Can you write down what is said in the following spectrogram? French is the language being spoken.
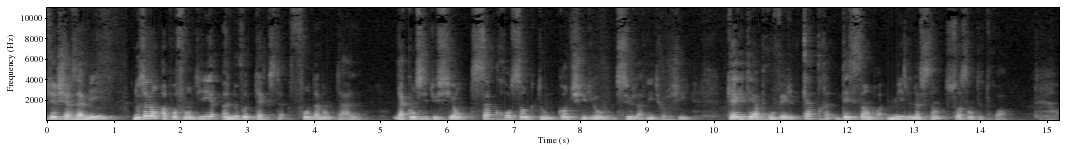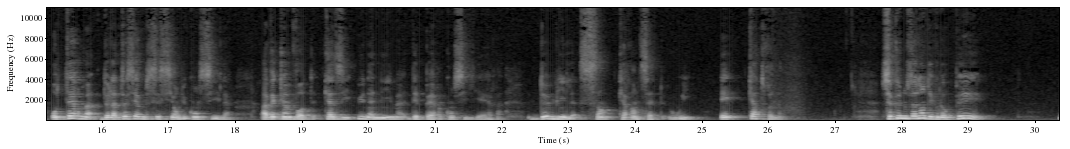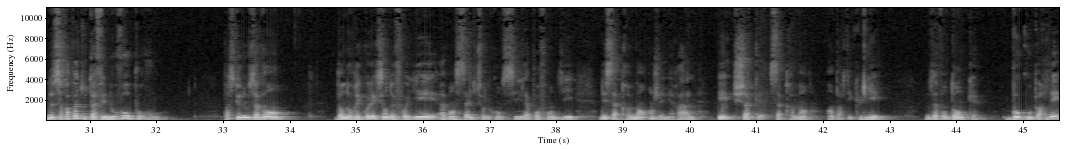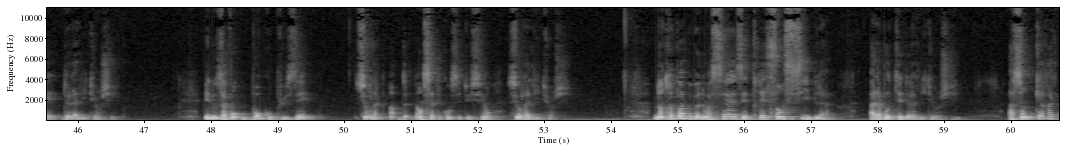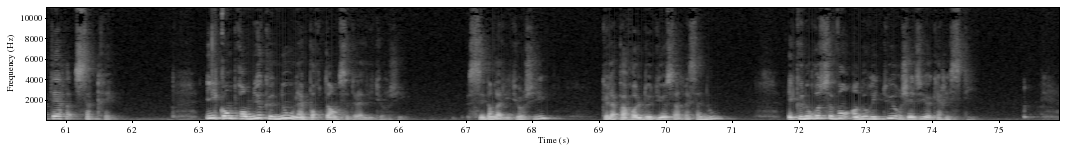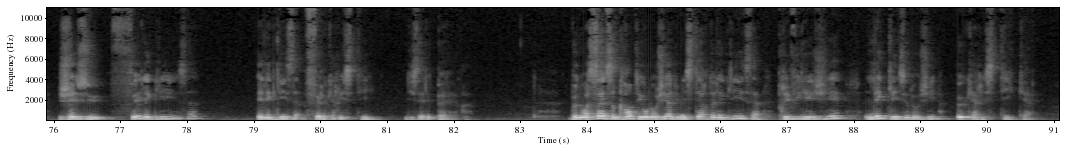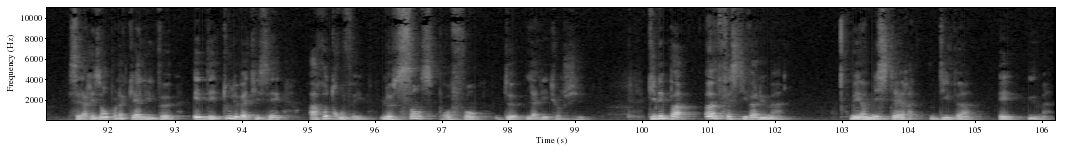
Bien chers amis, nous allons approfondir un nouveau texte fondamental, la Constitution Sacrosanctum Concilium sur la liturgie, qui a été approuvée le 4 décembre 1963, au terme de la deuxième session du Concile, avec un vote quasi unanime des pères conciliaires, 2147 oui et 4 non. Ce que nous allons développer ne sera pas tout à fait nouveau pour vous, parce que nous avons, dans nos récollections de foyer avant celles sur le Concile, approfondi les sacrements en général et chaque sacrement en particulier. Nous avons donc beaucoup parlé de la liturgie. Et nous avons beaucoup puisé sur la, dans cette constitution sur la liturgie. Notre pape Benoît XVI est très sensible à la beauté de la liturgie, à son caractère sacré. Il comprend mieux que nous l'importance de la liturgie. C'est dans la liturgie que la parole de Dieu s'adresse à nous et que nous recevons en nourriture Jésus Eucharistie. Jésus fait l'Église et l'Église fait l'Eucharistie, disaient les pères. Benoît XVI, grand théologien du mystère de l'Église, privilégiait l'ecclésiologie eucharistique. C'est la raison pour laquelle il veut aider tous les baptisés à retrouver le sens profond de la liturgie, qui n'est pas un festival humain, mais un mystère divin et humain.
